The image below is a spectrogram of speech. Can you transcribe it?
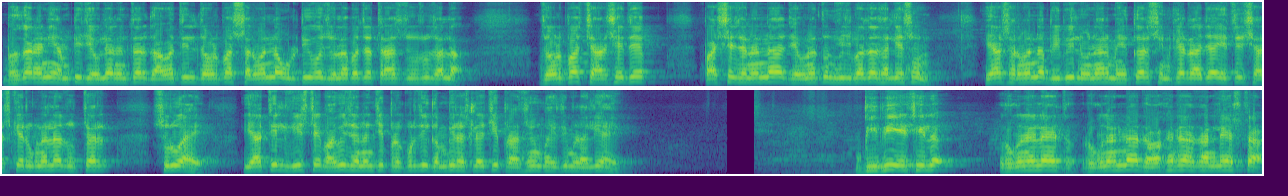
भगर आणि आमटी जेवल्यानंतर गावातील जवळपास सर्वांना उलटी व जुलाबाचा त्रास सुरू झाला. जवळपास चारशे ते पाचशे जणांना जेवणातून विषबाधा झाली असून या सर्वांना बीबी लोणार मेहकर सिंदखेड राजा येथील शासकीय रुग्णालयात उपचार सुरू आहे. यातील वीस ते बावीस जणांची प्रकृती गंभीर असल्याची प्राथमिक माहिती मिळाली आहे. बीबी येथील रुग्णालयात रुग्णांना दवाखान्यात आणले असता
